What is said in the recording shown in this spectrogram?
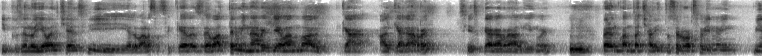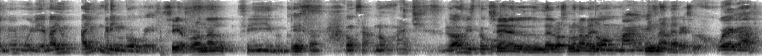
Y pues se lo lleva el Chelsea y el Barça se queda. Se va a terminar llevando al que, a- al que agarre, si es que agarra a alguien, güey. Pero en cuanto a chavitos, el Barça viene bien, viene muy bien. Hay un, hay un gringo, güey. Sí, Ronald. Sí, ¿Cómo es, llama? No manches. ¿Lo has visto Sí, jugar? el del Barcelona. el- No mames. Una verga. Juega.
